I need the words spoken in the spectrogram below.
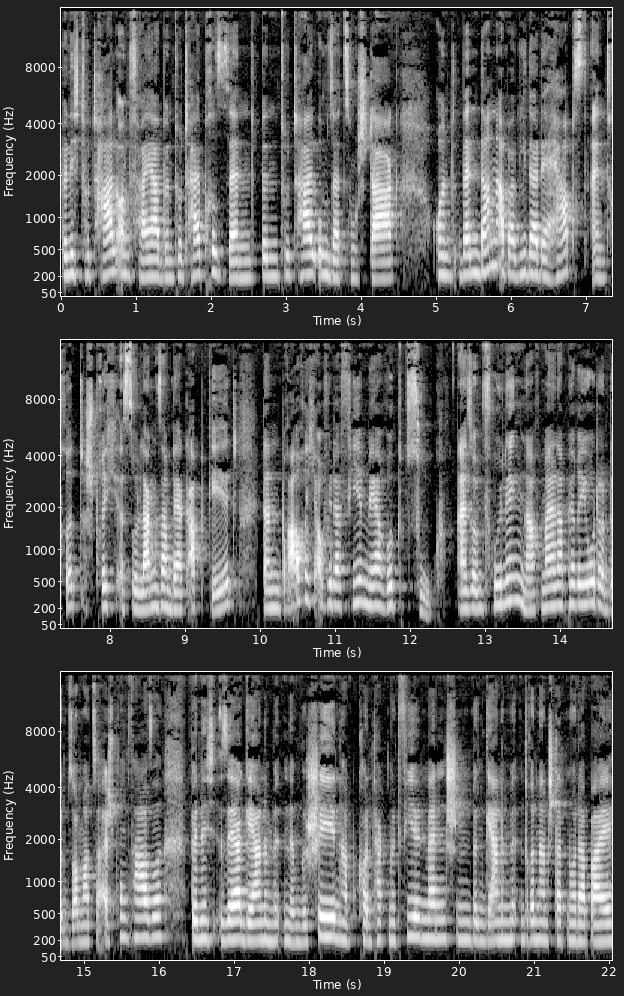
bin ich total on fire, bin total präsent, bin total umsetzungsstark und wenn dann aber wieder der Herbst eintritt, sprich es so langsam bergab geht, dann brauche ich auch wieder viel mehr Rückzug. Also im Frühling nach meiner Periode und im Sommer zur Eisprungphase bin ich sehr gerne mitten im Geschehen, habe Kontakt mit vielen Menschen, bin gerne mittendrin anstatt nur dabei.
